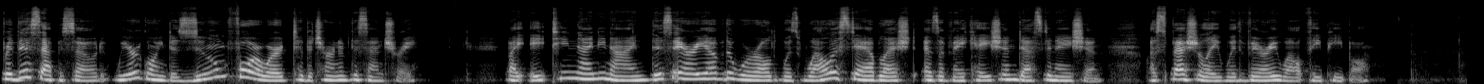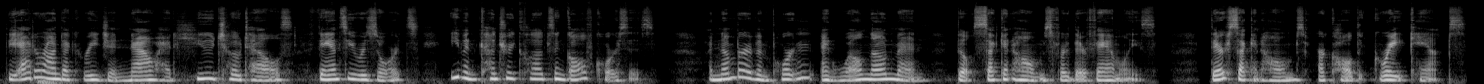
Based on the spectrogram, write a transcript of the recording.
For this episode, we are going to zoom forward to the turn of the century. By 1899, this area of the world was well established as a vacation destination, especially with very wealthy people. The Adirondack region now had huge hotels, fancy resorts, even country clubs and golf courses. A number of important and well known men built second homes for their families. Their second homes are called great camps.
